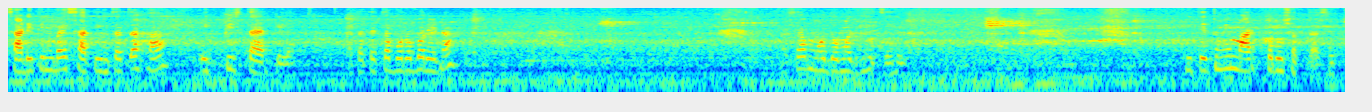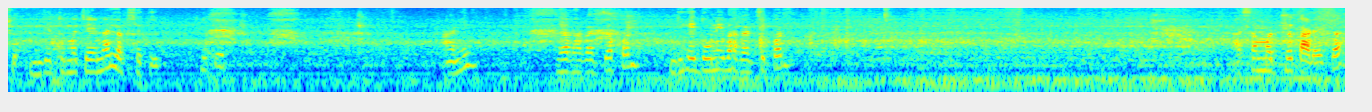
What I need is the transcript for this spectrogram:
साडेतीन बाय सात इंचाचा हा एक पीस तयार केला आता त्याचा बरोबर आहे ना? असा मधोमध घ्यायचं हे. इथे तुम्ही मार्क करू शकता असं म्हणजे तुमच्या आहे ना लक्षात येईल. ठीक आहे? आणि या भागाचं पण म्हणजे हे दोन्ही भागाचे पण असा मध्य काढायचा.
